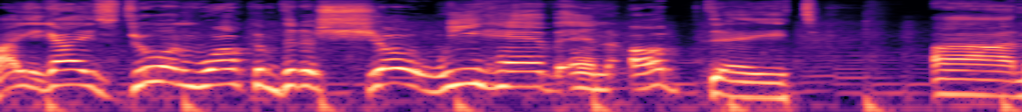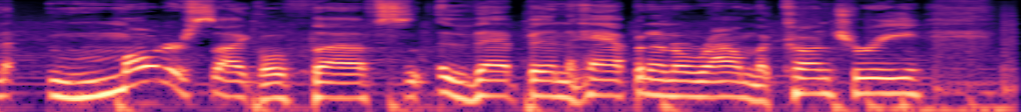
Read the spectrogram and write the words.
How you guys doing? Welcome to the show. We have an update on motorcycle thefts that been happening around the country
